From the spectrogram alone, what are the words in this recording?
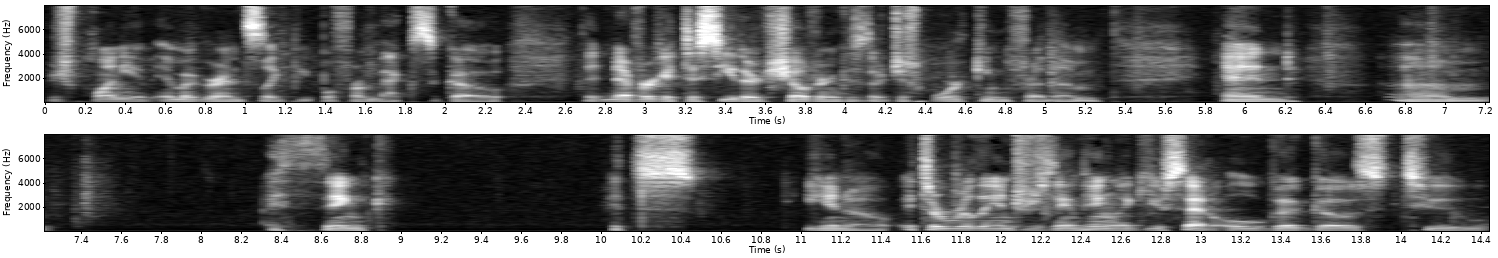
There's plenty of immigrants like people from mexico that never get to see their children because they're just working for them. And um, i think it's you know it's a really interesting thing. Like you said olga goes to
